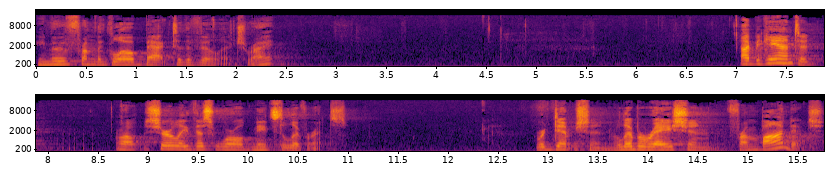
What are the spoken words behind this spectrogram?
you move from the globe back to the village, right? I began to, well, surely this world needs deliverance, redemption, liberation from bondage.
